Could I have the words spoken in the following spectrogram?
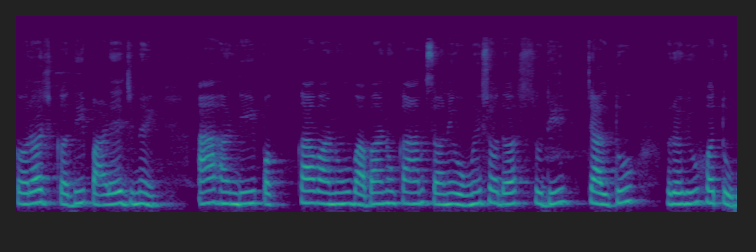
કરજ કદી પાડે જ નહીં. આ હંડી પકાવવાનું બાબાનું કામ સને ઓગણીસો દસ સુધી ચાલતું રહ્યું હતું.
